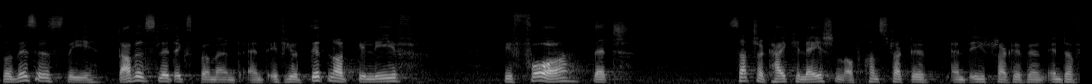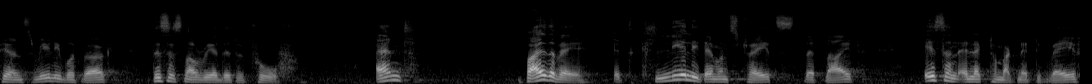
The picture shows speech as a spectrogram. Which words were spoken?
So this is the double slit experiment, and if you did not believe before that such a calculation of constructive and destructive interference really would work, this is now real little proof. And by the way, it clearly demonstrates that light is an electromagnetic wave.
